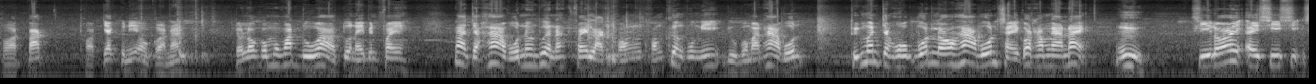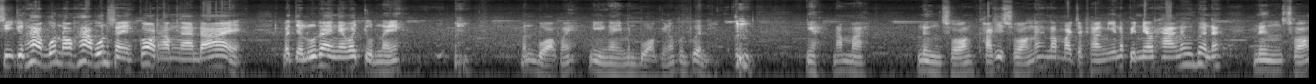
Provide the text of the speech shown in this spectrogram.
ถอดปลั๊กถอดแจ็คตัวนี้ออกก่อนนะเดี๋ยวเราก็มาวัดดูว่าตัวไหนเป็นไฟน่าจะ 5 โวลต์นะเพื่อนๆนะไฟหลักของของเครื่องพวกนี้อยู่ประมาณ 5 โวลต์ถึงมันจะ 6 โวลต์เรา 5 โวลต์ใส่ก็ทำงานได้เออ400ไอ้4 4.5 โวลต์เอา5โวลต์ใส่ก็ทำงานได้ เราจะรู้ได้ไงว่าจุดไหน มันบอกไหมนี่ไงมันบอกอยู่นะเพื่อนๆนี่เนี่ยนับมา หนึ่งสองขาที่สองนะนับมาจากทางนี้นะเป็นแนวทางนะเพื่อนๆนะหนึ่งสอง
